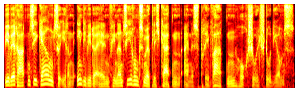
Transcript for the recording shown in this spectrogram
Wir beraten Sie gern zu Ihren individuellen Finanzierungsmöglichkeiten eines privaten Hochschulstudiums.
